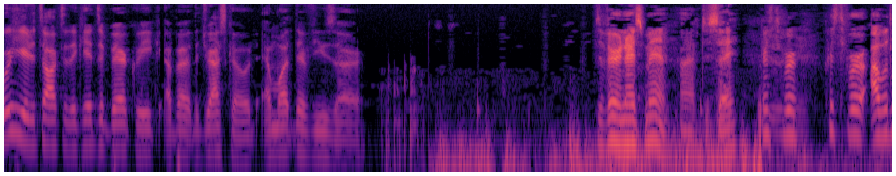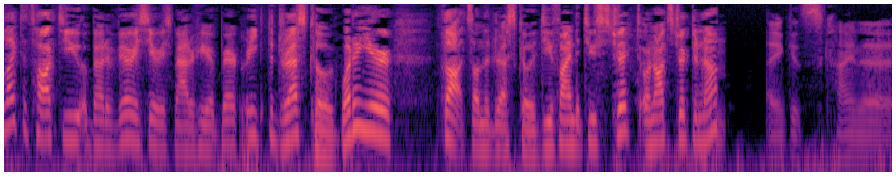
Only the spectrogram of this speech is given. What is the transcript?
We're here to talk to the kids at Bear Creek about the dress code and what their views are. He's a very nice man, I have to say. Christopher, Christopher, I would like to talk to you about a very serious matter here at Bear Creek, the dress code. What are your thoughts on the dress code? Do you find it too strict or not strict enough? Mm, I think it's kind of.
